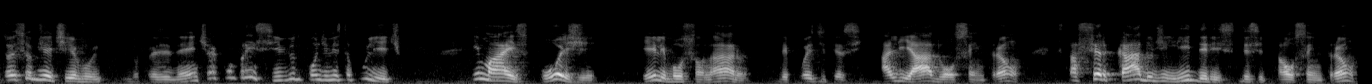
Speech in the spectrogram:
Então, esse objetivo do presidente é compreensível do ponto de vista político. E mais, hoje, ele, Bolsonaro, depois de ter se aliado ao Centrão, está cercado de líderes desse tal Centrão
